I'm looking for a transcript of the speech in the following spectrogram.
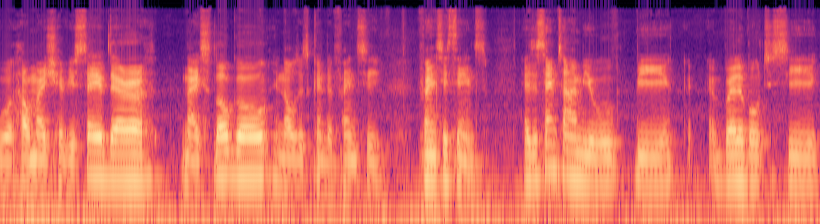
wh- how much have you saved there, nice logo, and all this kind of fancy, fancy things. At the same time, you will be available to see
